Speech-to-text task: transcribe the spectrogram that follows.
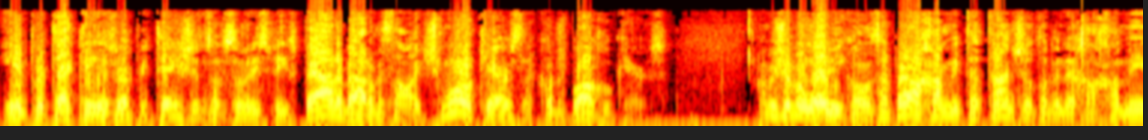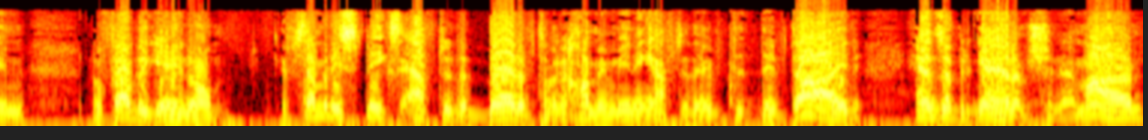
in protecting his reputation. So if somebody speaks bad about him, it's not like Shmuel cares, that HaKadosh Baruch cares. If somebody speaks after the bed of Talmud Chachamim, meaning after they've, they've died, ends up in. Shenemar,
